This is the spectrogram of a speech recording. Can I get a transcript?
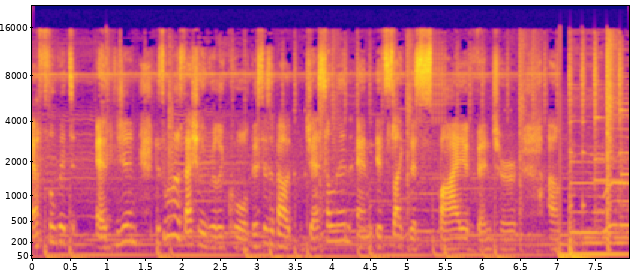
Effluent Engine. This one was actually really cool. This is about Jessaline and it's like this spy adventure. Um,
